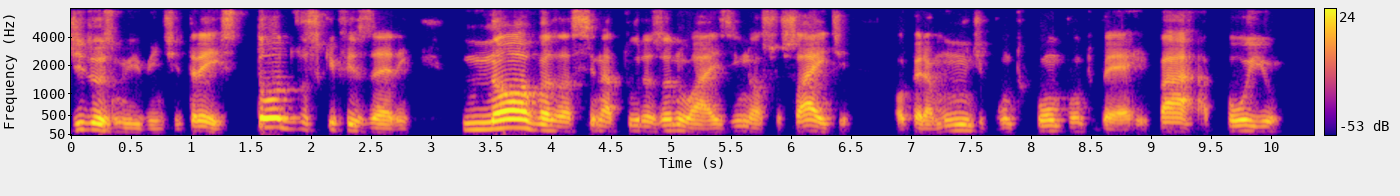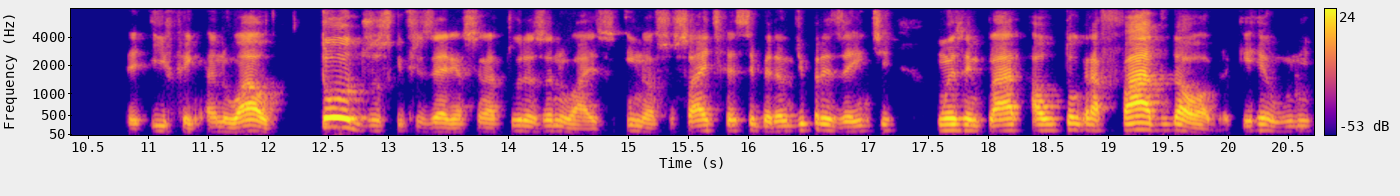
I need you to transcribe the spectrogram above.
de 2023, todos os que fizerem novas assinaturas anuais em nosso site, operamundi.com.br barra apoio hífen anual, todos os que fizerem assinaturas anuais em nosso site receberão de presente um exemplar autografado da obra, que reúne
